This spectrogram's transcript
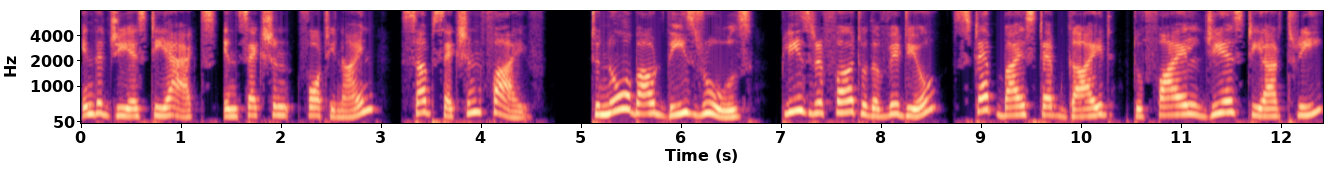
in the GST Acts in Section 49, subsection 5. To know about these rules, Please refer to the video step-by-step -step guide to file GSTR 3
